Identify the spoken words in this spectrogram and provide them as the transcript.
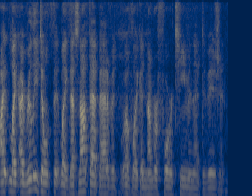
I like. I really don't think like that's not that bad of a, of like a number four team in that division.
